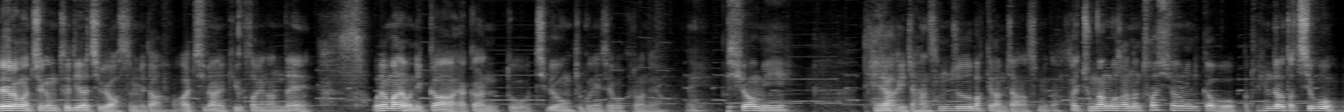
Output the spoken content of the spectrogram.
네 여러분 지금 드디어 집에 왔습니다. 아, 집이 아니라 기숙사긴 한데 오랜만에 오니까 약간 또 집에 온 기분이 들고 그러네요. 네. 시험이 대략 이제 한 3주밖에 남지 않았습니다. 사실 중간고사는 첫 시험이니까 뭐 좀 힘들었다 치고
